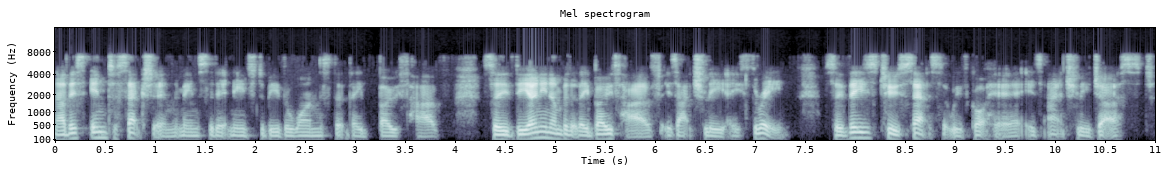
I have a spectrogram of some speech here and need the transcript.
Now, this intersection means that it needs to be the ones that they both have. So the only number that they both have is actually a 3. So these two sets that we've got here is actually just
